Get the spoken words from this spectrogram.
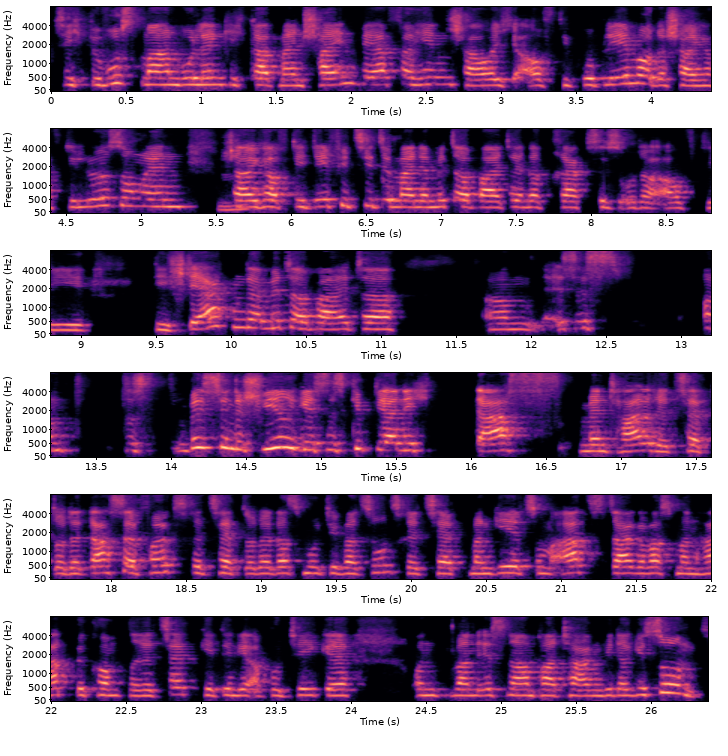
sich bewusst machen, wo lenke ich gerade meinen Scheinwerfer hin? Schaue ich auf die Probleme oder schaue ich auf die Lösungen? Mhm. Schaue ich auf die Defizite meiner Mitarbeiter in der Praxis oder auf die, die Stärken der Mitarbeiter? Ähm, es ist, und das ein bisschen das Schwierige ist, es gibt ja nicht das Mentalrezept oder das Erfolgsrezept oder das Motivationsrezept. Man geht zum Arzt, sage, was man hat, bekommt ein Rezept, geht in die Apotheke und man ist nach ein paar Tagen wieder gesund.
